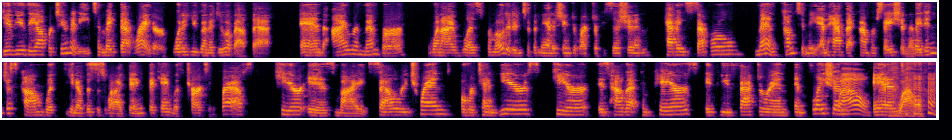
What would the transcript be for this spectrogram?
give you the opportunity to make that right. Or what are you going to do about that? And I remember when I was promoted into the managing director position, having several men come to me and have that conversation. And they didn't just come with, you know, this is what I think. They came with charts and graphs. Here is my salary trend over 10 years. Here is how that compares if you factor in inflation. Wow. And wow.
